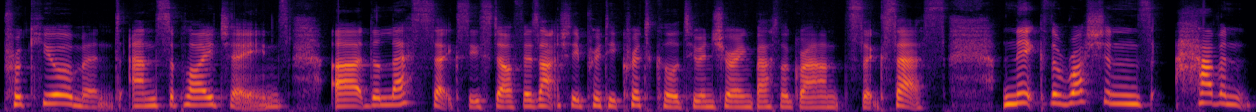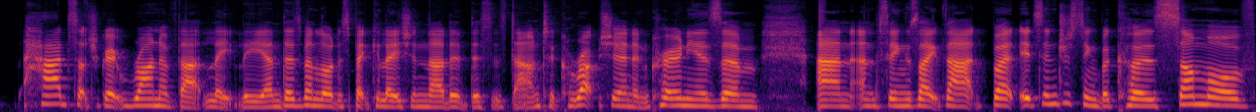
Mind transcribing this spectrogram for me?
procurement and supply chains. Uh, the less sexy stuff is actually pretty critical to ensuring battleground success. Nick, the Russians haven't had such a great run of that lately, and there's been a lot of speculation that it, this is down to corruption and cronyism and and things like that. But it's interesting because some of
